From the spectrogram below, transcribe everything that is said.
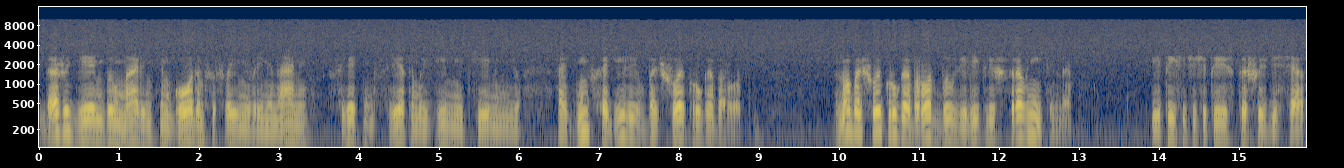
Даже день был маленьким годом со своими временами, с летним светом и зимней теменью, одни входили в большой кругооборот. Но большой кругооборот был велик лишь сравнительно, и 1460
